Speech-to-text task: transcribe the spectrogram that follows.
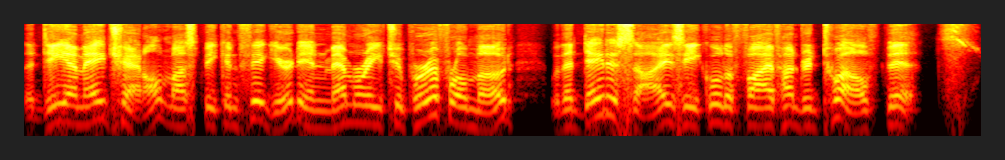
The DMA channel must be configured in memory to peripheral mode with a data size equal to 512 bits.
